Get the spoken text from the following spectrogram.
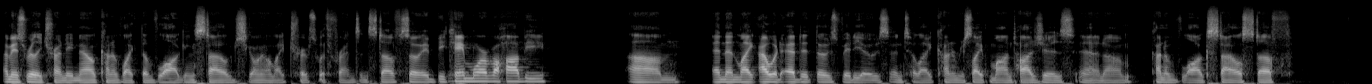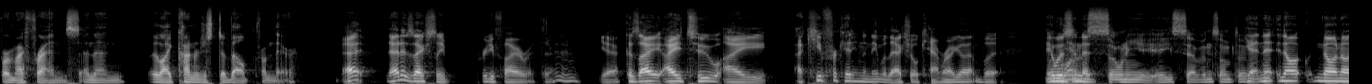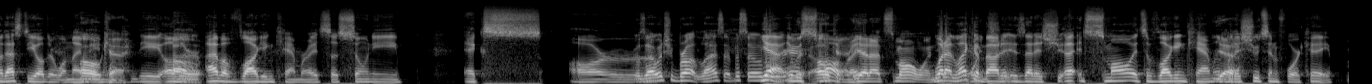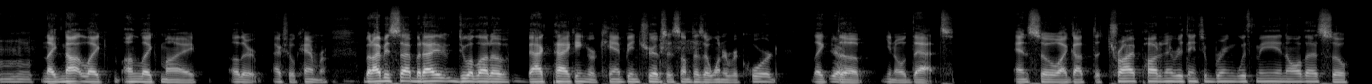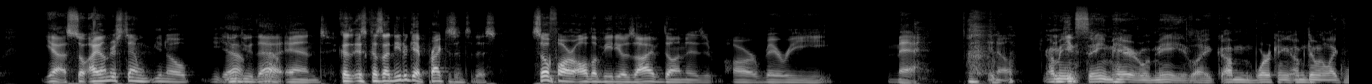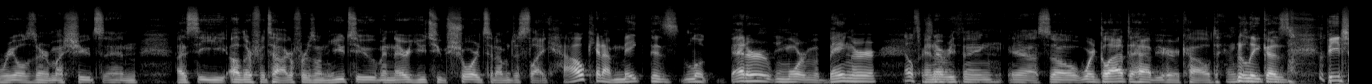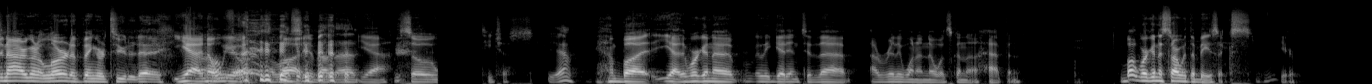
I mean, it's really trendy now, kind of like the vlogging style of just going on like trips with friends and stuff. So it became more of a hobby. Um, and then like I would edit those videos into like kind of just like montages and um, kind of vlog style stuff for my friends. And then it like kind of just developed from there. That that is actually pretty fire right there. Yeah, because I I too I I keep forgetting the name of the actual camera I got, but it was in a Sony A7 something. yeah n- no no no that's the other one. My Oh, okay. one. The other Oh. I have a vlogging camera. It's a Sony XR. Was that what you brought last episode? Yeah, it was small, Okay, right? Yeah, that small one. What yeah, I like about shoot. it is that it's sh- it's small. It's a vlogging camera, Yeah. Mm-hmm. but it shoots in 4K. Like not like unlike my other actual camera. But I beside, but I do a lot of backpacking or camping trips, and sometimes I want to record like the you know that. And so I got the tripod and everything to bring with me and all that. So yeah, so I understand. You know, y- Yeah, you do that, and because it's because I need to get practice into this. So far, all the videos I've done is are very meh. You know. I mean, same here with me. Like, I'm working, I'm doing like reels during my shoots, and I see other photographers on YouTube and their YouTube shorts, and I'm just like, how can I make this look better, more of a banger, Oh, for and sure. everything? Yeah. So we're glad to have you here, Kyle, definitely, because Peach and I are going to learn a thing or two today. Yeah, no, we are a lot. About that. Yeah, so teach us. Yeah. But yeah, we're gonna really get into that. I really want to know what's gonna happen. But we're gonna start with the basics here,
